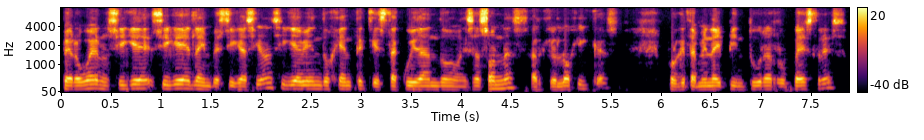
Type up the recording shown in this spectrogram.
pero bueno, sigue, sigue la investigación, sigue habiendo gente que está cuidando esas zonas arqueológicas, porque también hay pinturas rupestres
